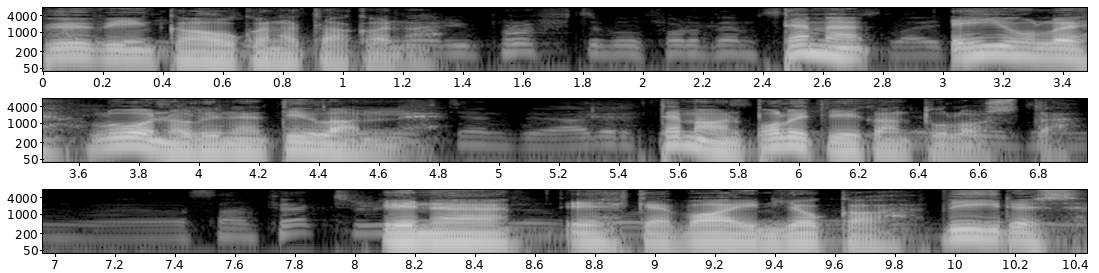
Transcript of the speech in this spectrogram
hyvin kaukana takana. Tämä ei ole luonnollinen tilanne. Tämä on politiikan tulosta. Enää ehkä vain joka viides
